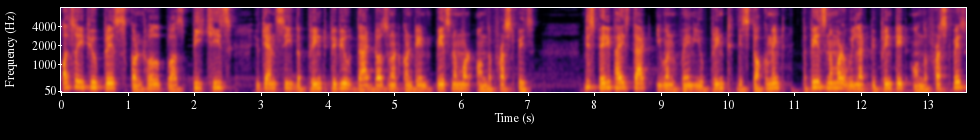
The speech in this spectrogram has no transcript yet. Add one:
Also if you press Ctrl plus P keys, you can see the print preview that does not contain page number on the first page. This verifies that even when you print this document, the page number will not be printed on the first page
